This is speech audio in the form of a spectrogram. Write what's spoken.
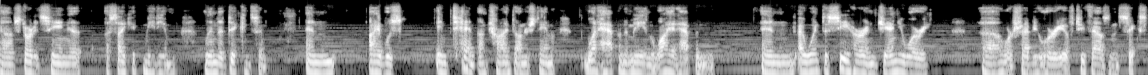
uh, started seeing a, a psychic medium, Linda Dickinson. And I was intent on trying to understand what happened to me and why it happened. And I went to see her in January uh, or February of 2006.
